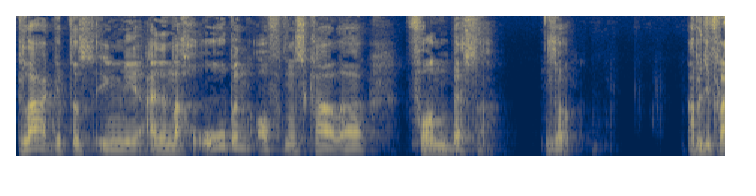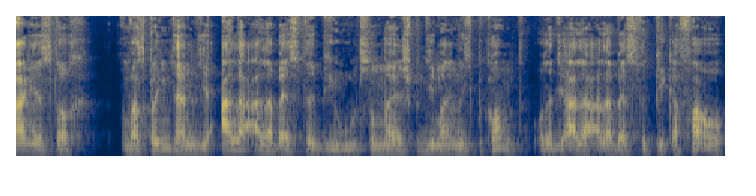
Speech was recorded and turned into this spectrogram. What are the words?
klar, gibt es irgendwie eine nach oben offene Skala von besser. So. Aber die Frage ist doch, was bringt einem die aller, allerbeste BU zum Beispiel, die man nicht bekommt? Oder die aller, allerbeste PKV,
